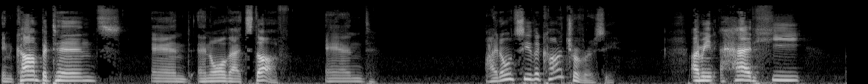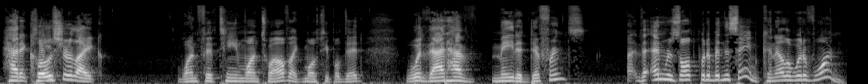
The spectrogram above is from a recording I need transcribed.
incompetence, and and all that stuff. And I don't see the controversy. I mean, had he had it closer, like 115, 112, like most people did, would that have made a difference? Uh, the end result would have been the same. Canelo would have won.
